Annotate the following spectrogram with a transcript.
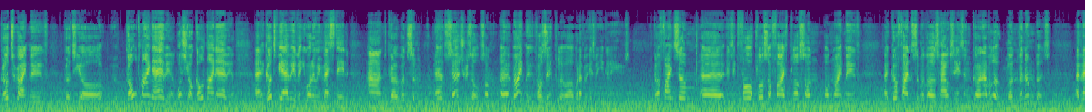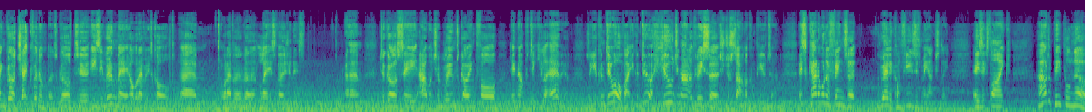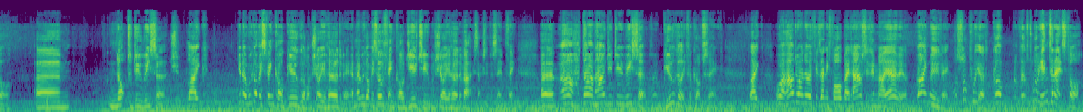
Go to Rightmove, go to your gold mine area. What's your gold mine area? Uh, go to the area that you want to invest in and go run some uh, search results on uh, Rightmove or Zoopla or whatever it is that you're going to use. Go find some, uh, is it 4 plus or 5 plus on, on Rightmove? Uh, go find some of those houses and go and have a look. Run the numbers. And then go check the numbers. Go to Easy Roommate or whatever it's called. Um, whatever the latest version is. Um, to go see how much a room's going for in that particular area. So you can do all that. You can do a huge amount of research just sat on a computer. It's kind of one of the things that really confuses me actually. Is it's like, how do people know um, not to do research? Like, you know, we've got this thing called Google, I'm sure you heard of it, and then we've got this other thing called YouTube, I'm sure you heard of that. It's actually the same thing. Um, oh, Dan, how do you do research? Google it for God's sake. Like, well, how do I know if there's any four bed houses in my area? Right, move it. What's up with you? Go, that's what the internet's for.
